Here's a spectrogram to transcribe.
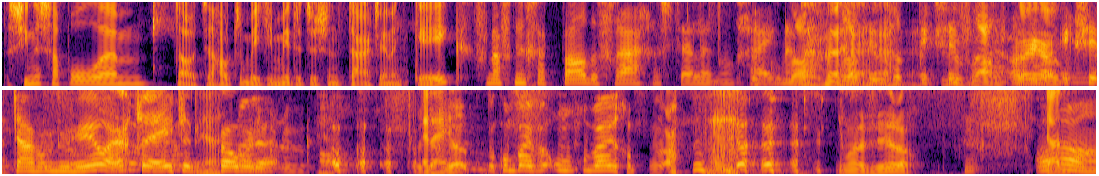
sinaasappel. ehm, nou, het houdt een beetje midden tussen een taart en een cake. Vanaf nu gaat Paul de vragen stellen en dan ga ik Nou, nou... laat ik de ik, zit, vragen oh ja, stellen. ik zit namelijk nu heel erg te eten de Ja. komende... En hij, Dan komt even ongebeugen. Oh, dat is heerlijk. Oh,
